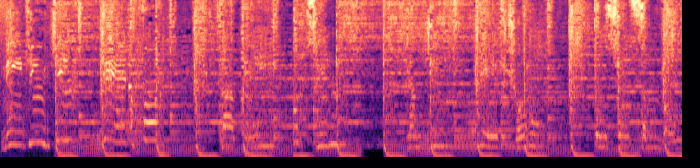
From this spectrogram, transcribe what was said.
你听今夜的风它给不停让今夜的愁都消散了。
